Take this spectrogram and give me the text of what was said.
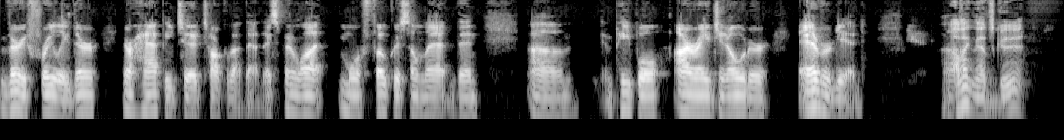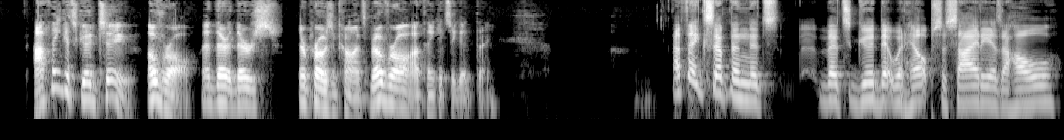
very freely. They're they're happy to talk about that. They spend a lot more focus on that than um, people our age and older ever did. I think that's good. I think it's good too. Overall, there there's there are pros and cons, but overall, I think it's a good thing. I think something that's that's good that would help society as a whole.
